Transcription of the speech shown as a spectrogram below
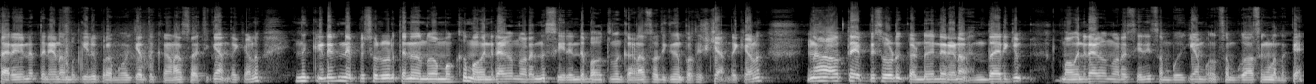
സരവിനെ തന്നെയാണ് നമുക്ക് ഈ ഒരു പ്രമുഖത്ത് കാണാൻ സാധിക്കുക. എന്തൊക്കെയാണ്? ഇന്ന് കിടിലൻ എപ്പിസോഡുകൾ തന്നെ നമുക്ക് മൗനരാഗം എന്ന് പറയുന്ന സീരിയലിന്റെ ഭാഗത്തുനിന്ന് കാണാൻ സാധിക്കുന്ന പ്രതീക്ഷിക്കാം എന്തൊക്കെയാണ്? നാളത്തെ എപ്പിസോഡ് കണ്ടു തന്നെ അറിയണം എന്തായിരിക്കും? മൗനരാഗം എന്ന് പറയുന്ന ശരി സംഭവിക്കാൻ പോകുന്ന സംഭവാസങ്ങൾ എന്നൊക്കെ.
